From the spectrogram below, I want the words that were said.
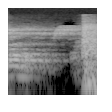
Oops.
